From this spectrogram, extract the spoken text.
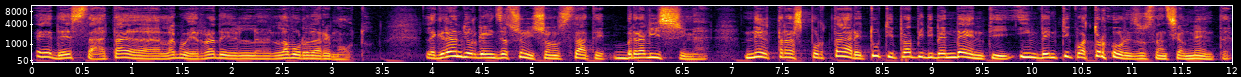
ed è stata eh, la guerra del lavoro da remoto. Le grandi organizzazioni sono state bravissime nel trasportare tutti i propri dipendenti in 24 ore sostanzialmente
